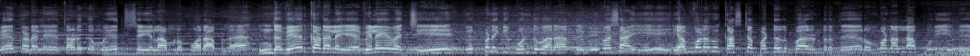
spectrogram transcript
வேர்க்கடலையை தடுக்க முயற்சி செய்யலாம்னு போறாப்புல இந்த வேர்க்கடலையை விளைய வச்சு விற்பனைக்கு கொண்டு வர அந்த விவசாயி எவ்வளவு கஷ்டப்பட்டு இருப்பாருன்றது ரொம்ப நல்லா புரியுது.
